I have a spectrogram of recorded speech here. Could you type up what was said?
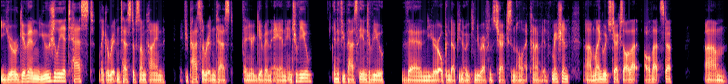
you're given usually a test, like a written test of some kind. If you pass the written test, then you're given an interview. And if you pass the interview, then you're opened up. You know, you can do reference checks and all that kind of information, um, language checks, all that, all that stuff. Um,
